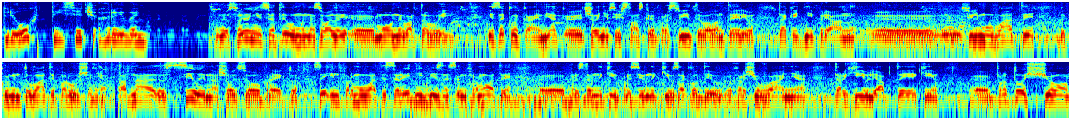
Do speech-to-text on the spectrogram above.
трьох тисяч гривень. Свою ініціативу ми назвали е, мовний вартовий і закликаємо як е, членів Січславської просвіти, волонтерів, так і дніпрян е, фільмувати, документувати порушення. Одна з цілей нашого цього проєкту – це інформувати середній бізнес, інформувати представників, працівників закладів харчування, торгівлі, аптеки про те, що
